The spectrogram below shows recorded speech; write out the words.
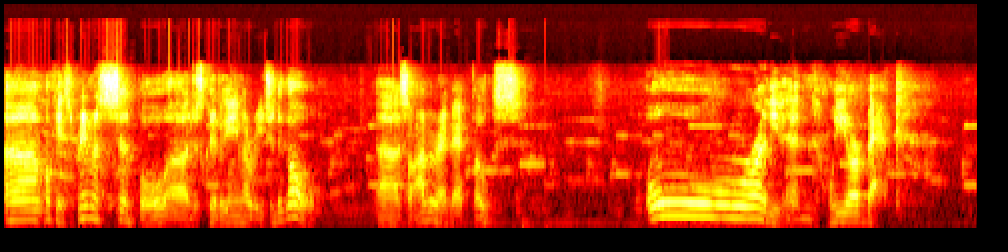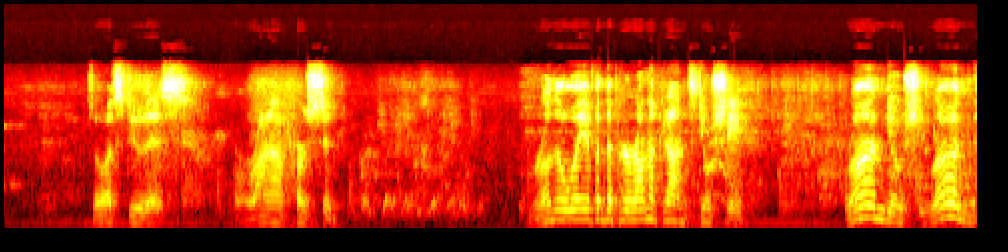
Um, okay, it's pretty much simple. Uh, just clear the game by reaching the goal. Uh, so I'll be right back, folks. Alrighty then, we are back. So let's do this. Piranha Pursuit. Run away from the piranha plants, Yoshi. Run, Yoshi, run!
